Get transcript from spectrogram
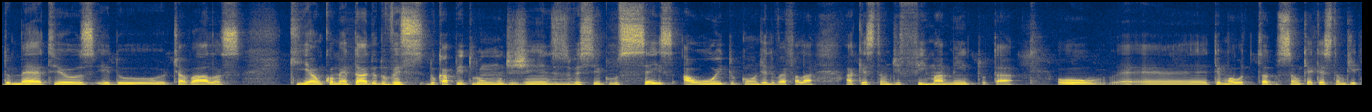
do Matthews e do Chavalas, que é um comentário do, do capítulo 1 de Gênesis, versículos 6 a 8, onde ele vai falar a questão de firmamento, tá? Ou é, é, tem uma outra tradução que é a questão de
